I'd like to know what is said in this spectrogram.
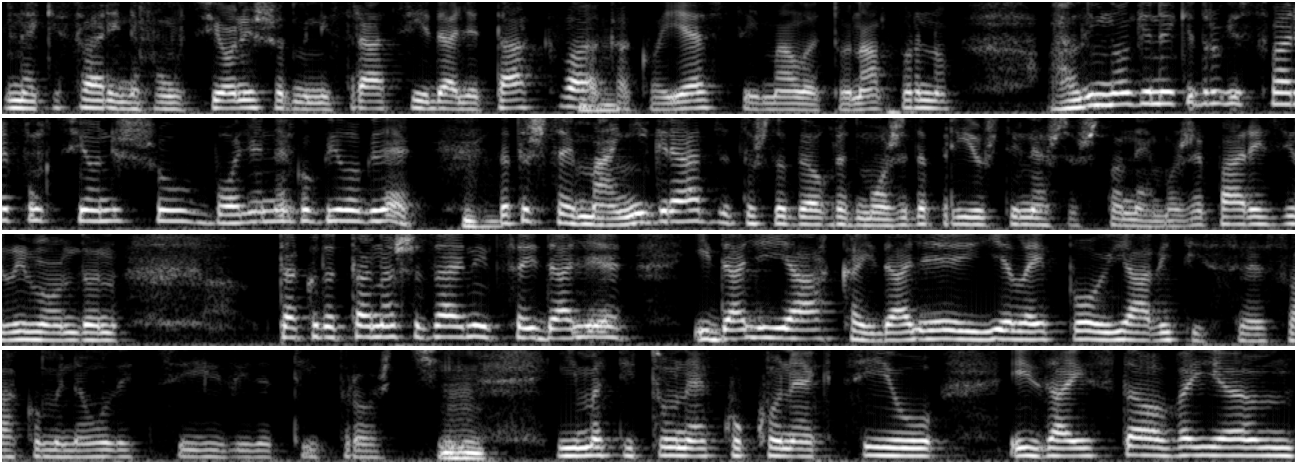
neke stvari ne funkcionišu, administracija i dalje takva, mm. kakva jeste i malo je to naporno, ali mnoge neke druge stvari funkcionišu bolje nego bilo gde. Mm -hmm. Zato što je manji grad, zato što Beograd može da priušti nešto što ne može Pariz ili London, Tako da ta naša zajednica i dalje, i dalje jaka, i dalje je lepo javiti se svakome na ulici, videti, proći, mm -hmm. imati tu neku konekciju i zaista ovaj, um,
